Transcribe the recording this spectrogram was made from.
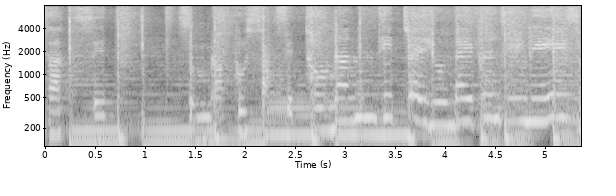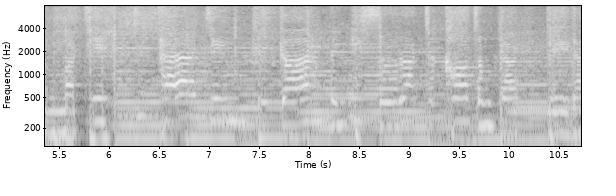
ศักดิ์สิทธิ์ สำหรับผู้ศักดิ์สิทธิ์เท่านั้นที่จะอยู่ในพื้นที่นี้ สมาธิที่แท้จริงคือการเป็นอิสระจากข้อจำกัดใด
